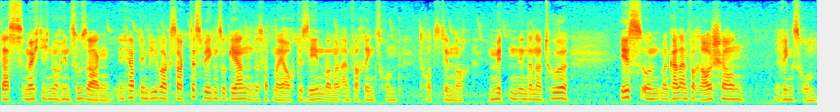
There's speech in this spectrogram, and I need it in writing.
Das möchte ich noch hinzusagen. Ich habe den Biwaksack deswegen so gern und das hat man ja auch gesehen, weil man einfach ringsrum trotzdem noch mitten in der Natur ist und man kann einfach rausschauen ringsrum.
